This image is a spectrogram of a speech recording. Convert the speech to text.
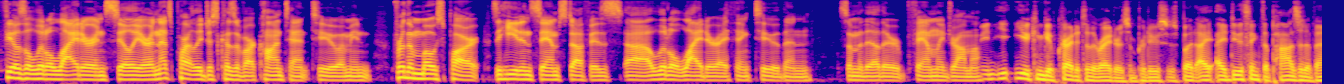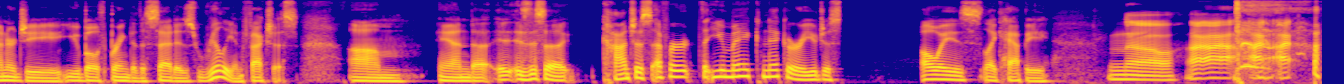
feels a little lighter and sillier. And that's partly just because of our content, too. I mean, for the most part, Zahid and Sam stuff is uh, a little lighter, I think, too, than some of the other family drama. I mean, you, you can give credit to the writers and producers, but I, I, do think the positive energy you both bring to the set is really infectious. Um, and uh, is this a conscious effort that you make, Nik, or are you just always like happy. No, I, I, I, I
